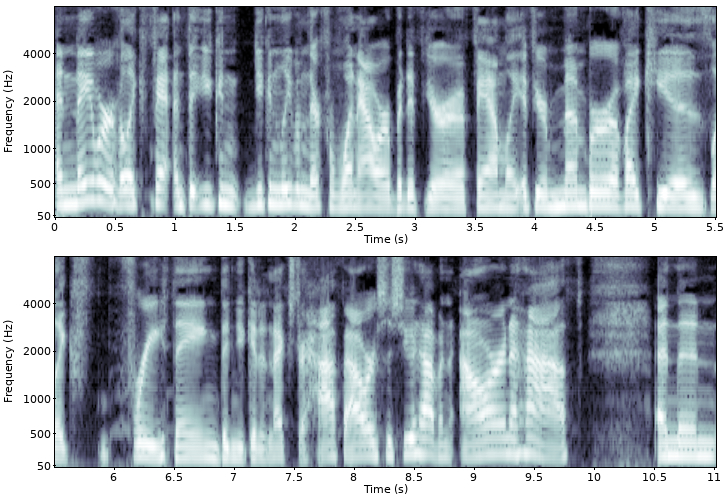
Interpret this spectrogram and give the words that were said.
and they were like fa- that you can you can leave them there for one hour, but if you're a family, if you're a member of IKEA's like f- free thing, then you get an extra half hour. So she would have an hour and a half, and then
